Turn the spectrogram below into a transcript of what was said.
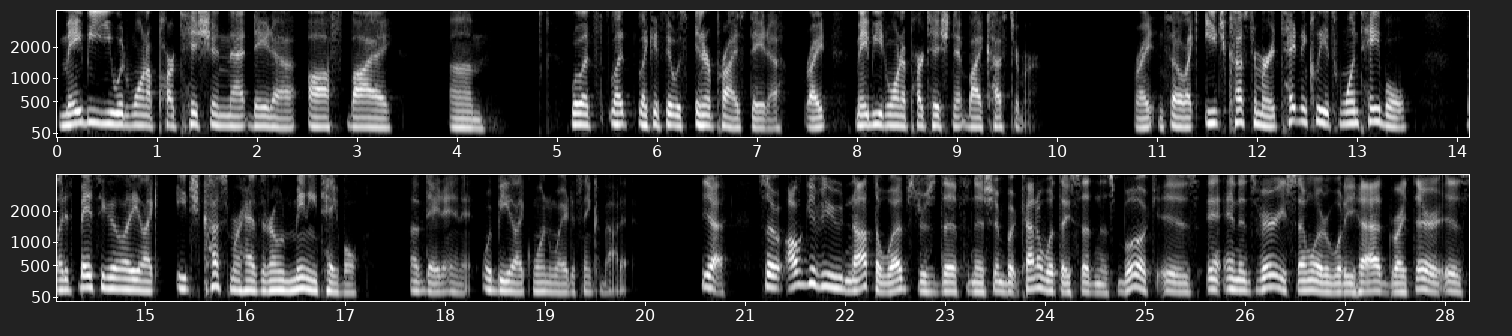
maybe you would want to partition that data off by, um, well, let's let like if it was enterprise data, right? Maybe you'd want to partition it by customer, right? And so like each customer, technically it's one table, but it's basically like each customer has their own mini table of data in it. Would be like one way to think about it. Yeah. So I'll give you not the Webster's definition, but kind of what they said in this book is, and it's very similar to what he had right there is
